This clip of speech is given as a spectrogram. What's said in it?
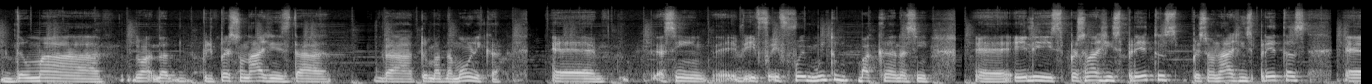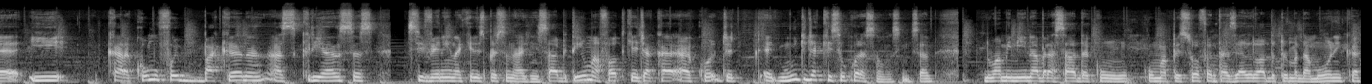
de uma, de, uma- de personagens da, da turma da Mônica. É, assim, e foi, e foi muito bacana, assim. É, eles, personagens pretos, personagens pretas, é, e, cara, como foi bacana as crianças se verem naqueles personagens, sabe? Tem uma foto que é, de, de- é muito de aquecer o coração, assim, sabe? De uma menina abraçada com, com uma pessoa fantasiada lá da turma da Mônica.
